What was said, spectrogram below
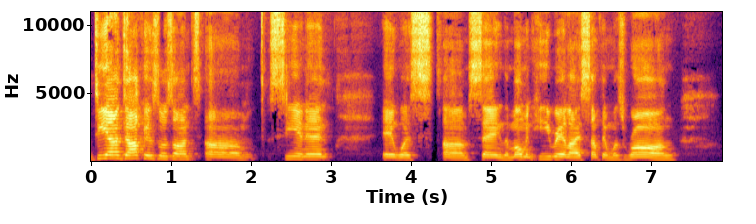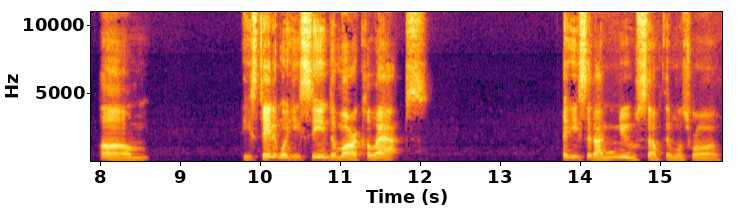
Dion Dawkins was on um, CNN and was um, saying the moment he realized something was wrong, um, he stated when he seen Damar collapse, and he said, "I knew something was wrong."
